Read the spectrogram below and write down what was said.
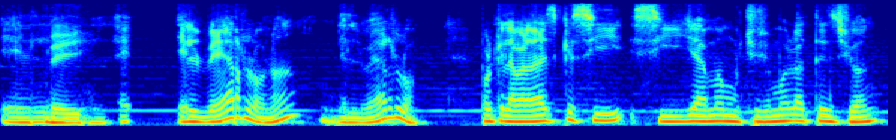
el, el, verlo, ¿no? El verlo. Porque la verdad es que sí, sí llama muchísimo la atención.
